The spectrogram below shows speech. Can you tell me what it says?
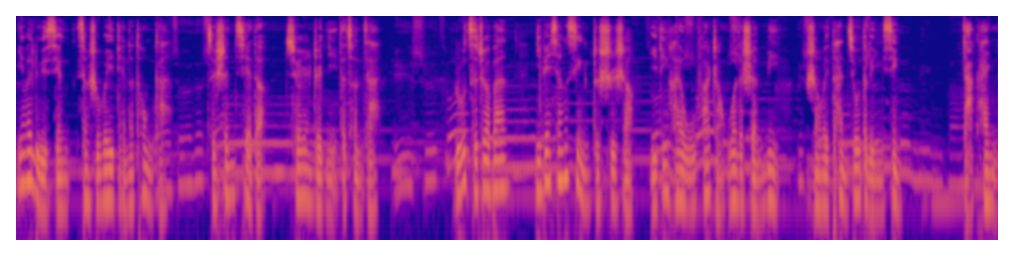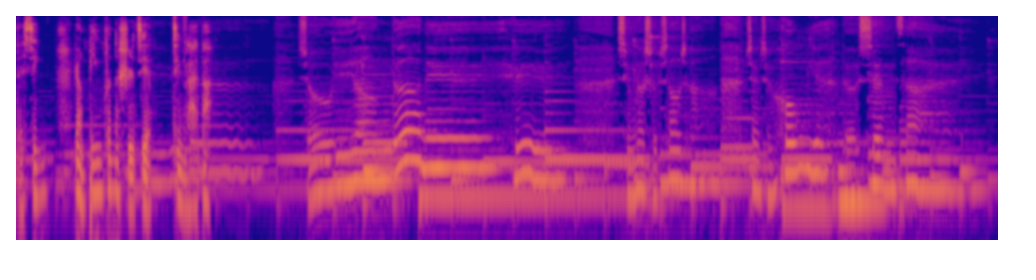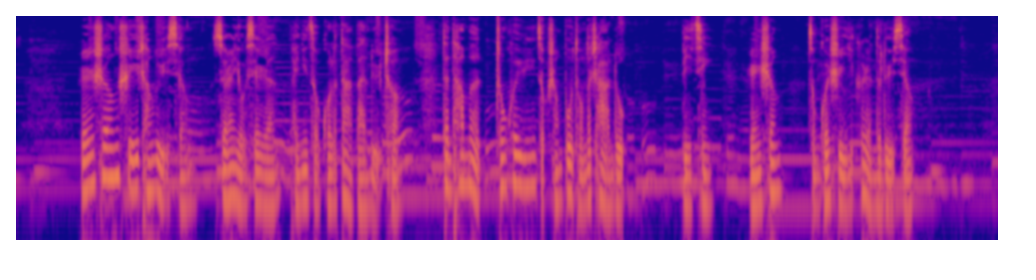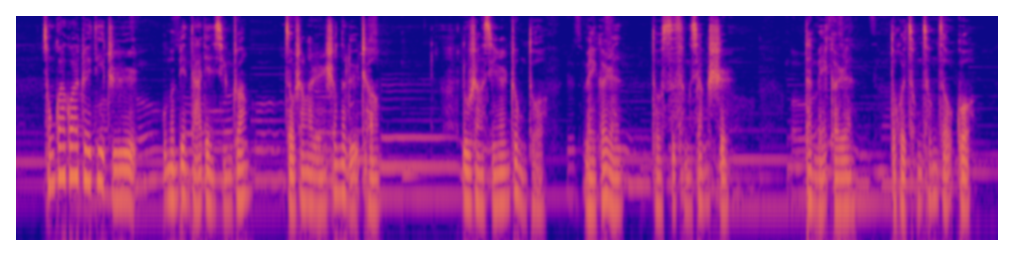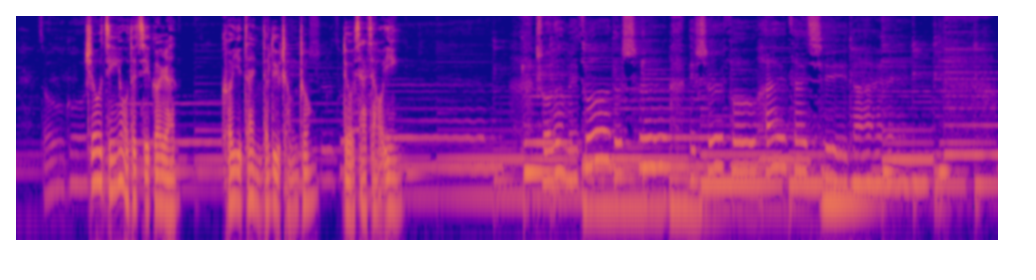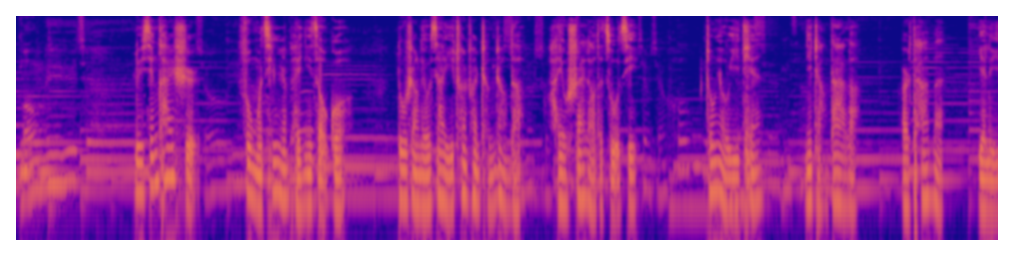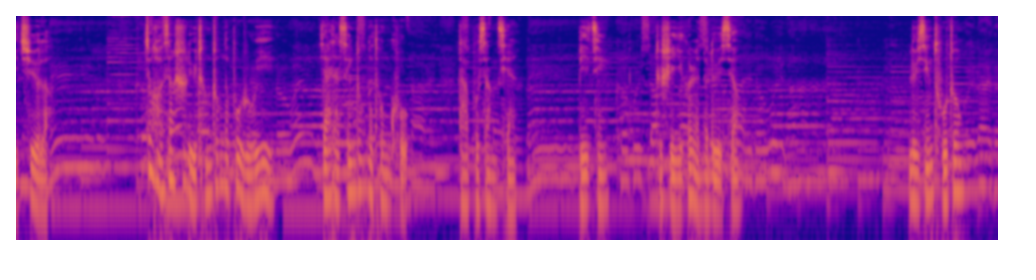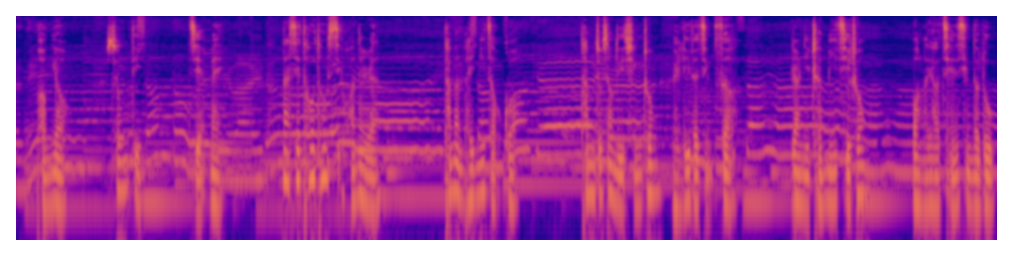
因为旅行像是微甜的痛感，最深切的确认着你的存在。如此这般，你便相信这世上一定还有无法掌握的神秘，尚未探究的灵性。打开你的心，让缤纷的世界进来吧。一样的你。醒了是飘着片片红叶的现在。人生是一场旅行，虽然有些人陪你走过了大半旅程，但他们终会与你走上不同的岔路。毕竟，人生总归是一个人的旅行。从呱呱坠地之日，我们便打点行装，走上了人生的旅程。路上行人众多，每个人。都似曾相识，但每个人都会匆匆走过。只有仅有的几个人，可以在你的旅程中留下脚印。说了没做的事，你是否还在期待？梦里遇见。旅行开始，父母亲人陪你走过，路上留下一串串成长的，还有衰老的足迹。终有一天，你长大了，而他们也离去了，就好像是旅程中的不如意，压下心中的痛苦，大步向前。毕竟，这是一个人的旅行。旅行途中，朋友、兄弟、姐妹，那些偷偷喜欢的人，他们陪你走过。他们就像旅行中美丽的景色，让你沉迷其中，忘了要前行的路，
